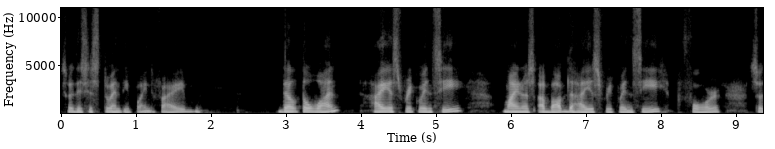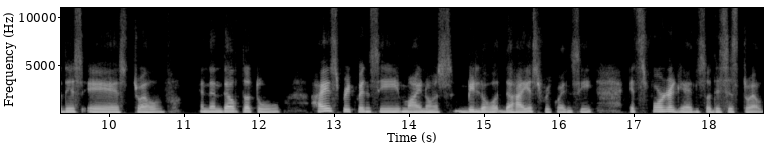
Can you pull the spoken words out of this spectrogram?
So this is 20.5. Delta 1, highest frequency, minus above the highest frequency, 4. So this is 12. And then delta 2, highest frequency minus below the highest frequency, it's 4 again. So this is 12.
